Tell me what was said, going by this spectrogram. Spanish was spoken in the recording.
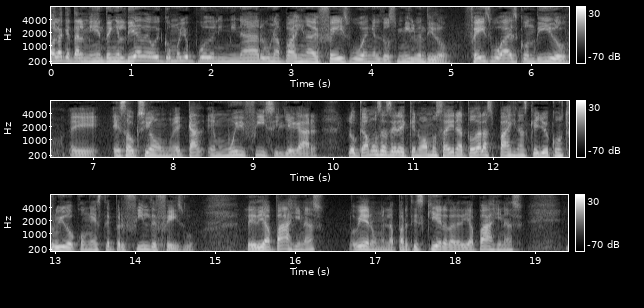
Hola, ¿qué tal mi gente? En el día de hoy, ¿cómo yo puedo eliminar una página de Facebook en el 2022? Facebook ha escondido eh, esa opción, es, es, muy difícil llegar. Lo que vamos a hacer es que nos vamos a ir a todas las páginas que yo he construido con este perfil de Facebook. Le di a páginas, lo vieron, en la parte izquierda le di a páginas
